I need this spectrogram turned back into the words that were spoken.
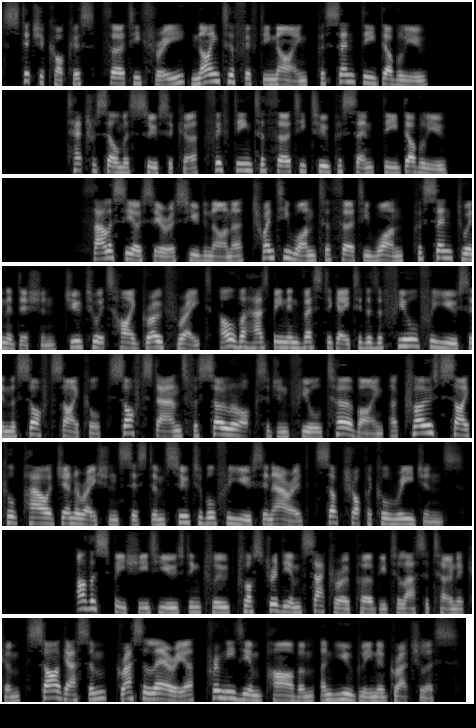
Stichococcus 33, 9 to 59% DW. Tetraselmis suecica 15 to 32% DW. Thalassiosirus udinana, 21 to 31 percent. In addition, due to its high growth rate, ulva has been investigated as a fuel for use in the SOFT cycle. SOFT stands for Solar Oxygen Fuel Turbine, a closed-cycle power generation system suitable for use in arid, subtropical regions. Other species used include Clostridium saccharoperbutylacetonicum, Sargassum, Gracilaria, Prymnesium parvum, and Euglena gracilis.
